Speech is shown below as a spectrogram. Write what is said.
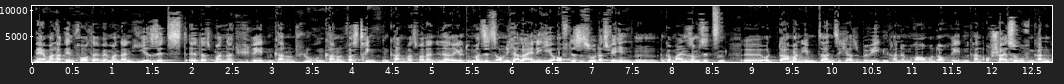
Naja, man hat den Vorteil, wenn man dann hier sitzt, äh, dass man natürlich reden kann und fluchen kann und was trinken kann, was man dann in der Regel tut. Man sitzt auch nicht alleine hier. Oft ist es so, dass wir hinten gemeinsam sitzen äh, und da man eben dann sich also bewegen kann im Raum und auch reden kann, auch Scheiße rufen kann.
